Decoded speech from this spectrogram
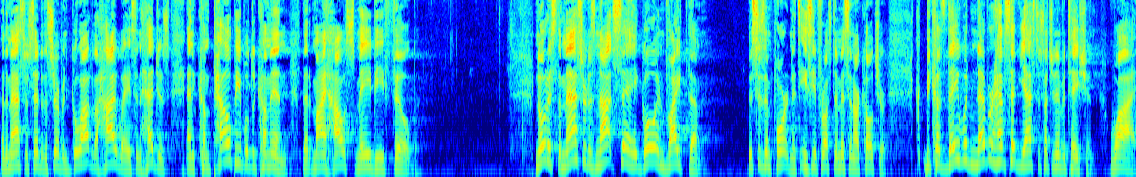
And the master said to the servant, Go out to the highways and hedges and compel people to come in, that my house may be filled. Notice the master does not say, Go invite them. This is important. It's easy for us to miss in our culture. Because they would never have said yes to such an invitation. Why?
